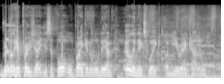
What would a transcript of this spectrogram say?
re- really appreciate your support. We'll break it all down early next week on Year Round Carnival.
